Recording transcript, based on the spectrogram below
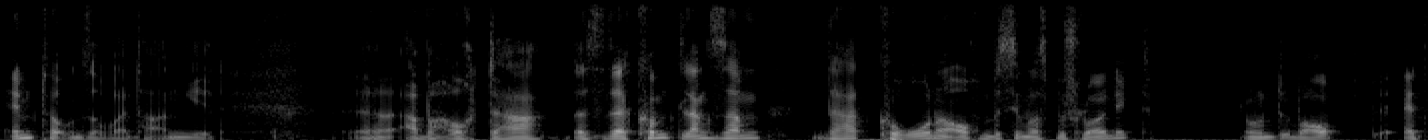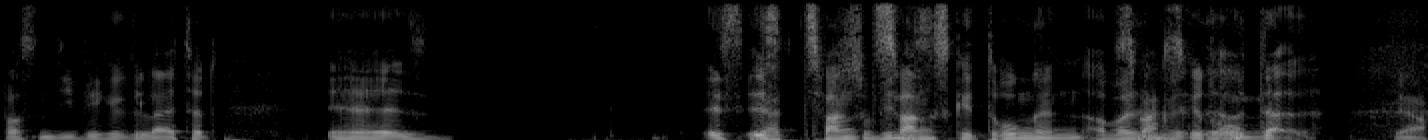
Ämter und so weiter angeht. Äh, aber auch da, also da kommt langsam, da hat Corona auch ein bisschen was beschleunigt und überhaupt etwas in die Wege geleitet. Äh, es ist ja, zwang, zwangsgedrungen, aber zwangsgedrungen. Da, ja.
